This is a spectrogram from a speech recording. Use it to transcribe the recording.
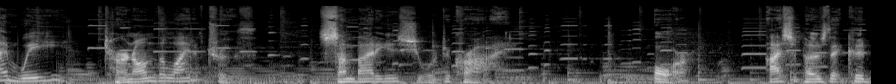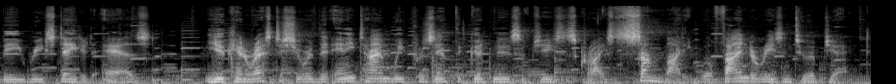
Anytime we turn on the light of truth, somebody is sure to cry. Or, I suppose that could be restated as You can rest assured that anytime we present the good news of Jesus Christ, somebody will find a reason to object.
